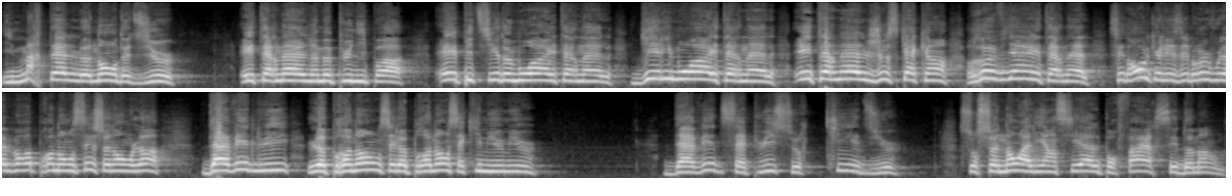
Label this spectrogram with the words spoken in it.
il martèle le nom de Dieu. Éternel, ne me punis pas. Aie pitié de moi, Éternel. Guéris-moi, Éternel. Éternel, jusqu'à quand? Reviens, Éternel. C'est drôle que les Hébreux voulaient pas prononcer ce nom-là. David, lui, le prononce et le prononce à qui mieux mieux? David s'appuie sur qui est Dieu, sur ce nom alliantiel pour faire ses demandes,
